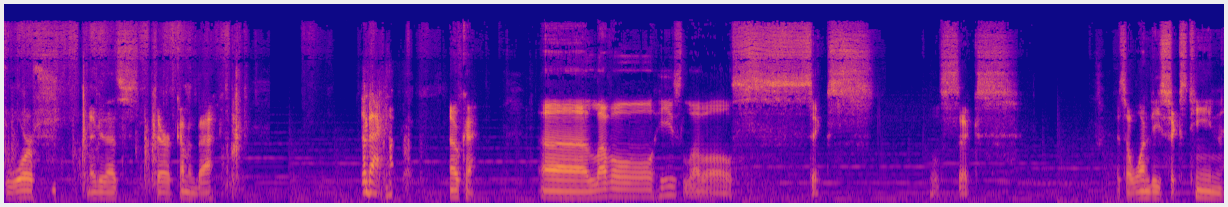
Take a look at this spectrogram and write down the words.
dwarf. Maybe that's Derek coming back. I'm back. Okay. Uh, level. He's level six. Level six. It's a one d sixteen.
